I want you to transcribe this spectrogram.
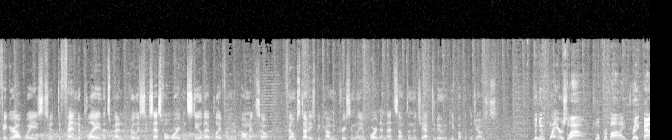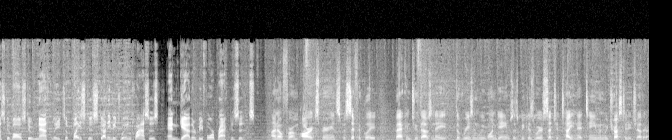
figure out ways to defend a play that's been really successful or even steal that play from an opponent. So film studies become increasingly important and that's something that you have to do to keep up with the Joneses. The new Players Lounge will provide Drake basketball student athletes a place to study between classes and gather before practices. I know from our experience specifically, back in 2008, the reason we won games is because we were such a tight-knit team and we trusted each other.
